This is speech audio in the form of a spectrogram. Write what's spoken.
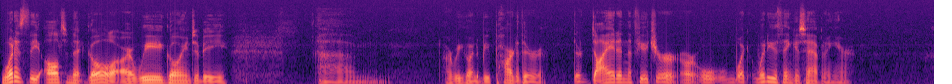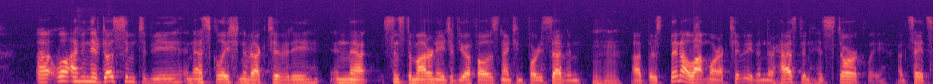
What is the ultimate goal? Are we going to be. Um, are we going to be part of their their diet in the future, or, or what? What do you think is happening here? Uh, well, I mean, there does seem to be an escalation of activity in that since the modern age of UFOs, 1947, mm-hmm. uh, there's been a lot more activity than there has been historically. I'd say it's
